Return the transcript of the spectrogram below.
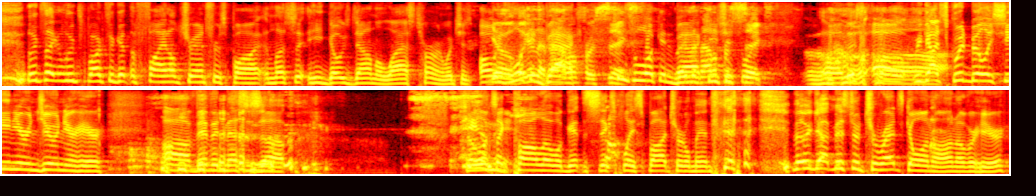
looks like Luke Sparks will get the final transfer spot unless he goes down the last turn, which is oh Yo, he's looking at the battle back. for six. He's looking Look back. He's for just like six. oh this oh we got Squid Billy Senior and Junior here. Oh, Vivid messes up. So it looks like Paulo will get the sixth place spot, Turtleman. then we got Mr. Tourette's going on over here.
